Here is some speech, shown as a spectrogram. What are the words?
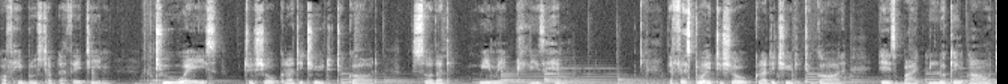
of Hebrews chapter 13 two ways to show gratitude to God so that we may please Him. The first way to show gratitude to God is by looking out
